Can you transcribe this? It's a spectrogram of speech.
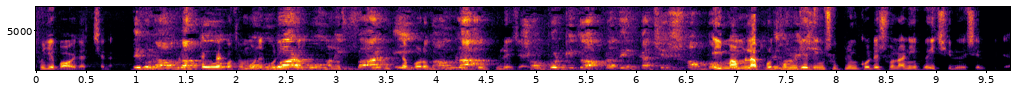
খুঁজে পাওয়া যাচ্ছে না। দেখুন আমরা তো একটা কথা মনে করি মানুষ বহুবার বড় মামলা ভুলে যায়। সম্পর্কিত আপনাদের কাছে সব এই মামলা প্রথম। যেদিন সুপ্রিম কোর্টে শুনানি হয়েছিল এসএলপিটা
